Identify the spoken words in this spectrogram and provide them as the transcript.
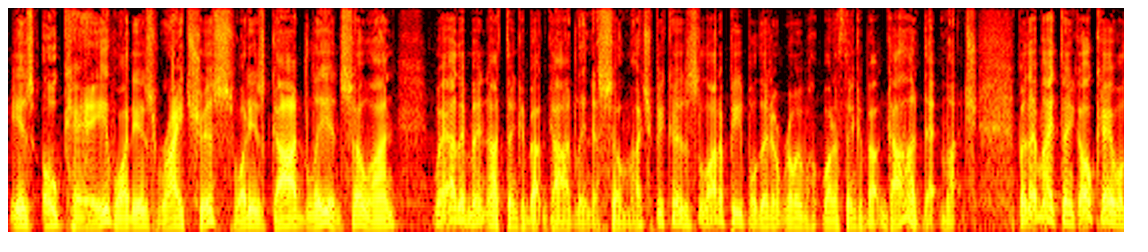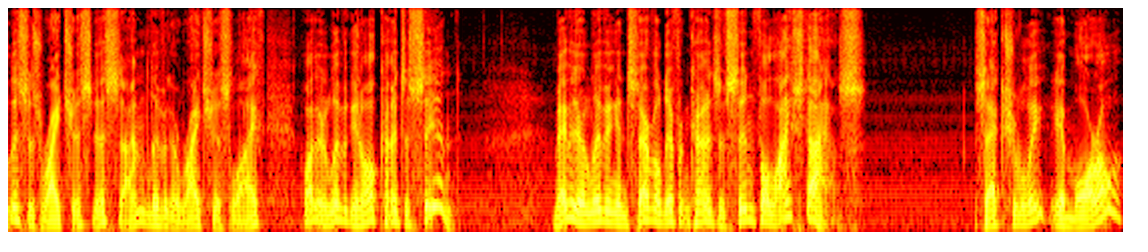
is okay, what is righteous, what is godly, and so on. Well, they may not think about godliness so much because a lot of people, they don't really want to think about God that much. But they might think, okay, well, this is righteousness. I'm living a righteous life while they're living in all kinds of sin. Maybe they're living in several different kinds of sinful lifestyles sexually immoral,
